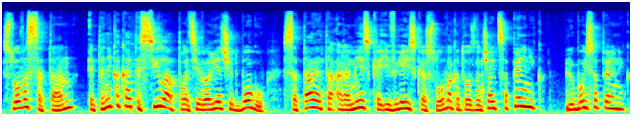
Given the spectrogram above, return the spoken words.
слово «сатан» – это не какая-то сила противоречит Богу. «Сатан» – это арамейское еврейское слово, которое означает «соперник», любой соперник.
